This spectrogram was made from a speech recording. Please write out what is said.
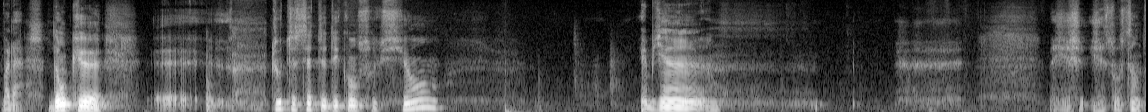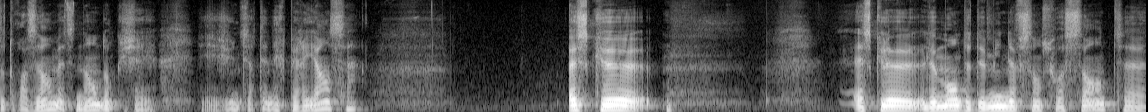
Voilà. Donc, euh, euh, toute cette déconstruction, eh bien, j'ai 63 ans maintenant, donc j'ai une certaine expérience. Est-ce que, est que le monde de 1960 euh,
